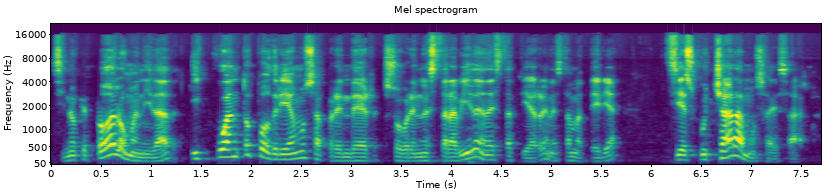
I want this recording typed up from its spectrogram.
sino que toda la humanidad. ¿Y cuánto podríamos aprender sobre nuestra vida en esta tierra, en esta materia, si escucháramos a esa agua,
